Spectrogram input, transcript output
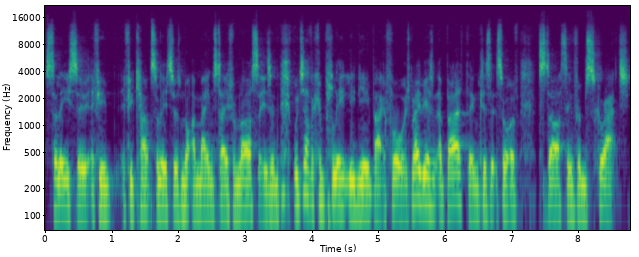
Salisu, if you if you count Salisu as not a mainstay from last season, we just have a completely new back four, which maybe isn't a bad thing because it's sort of starting from scratch.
